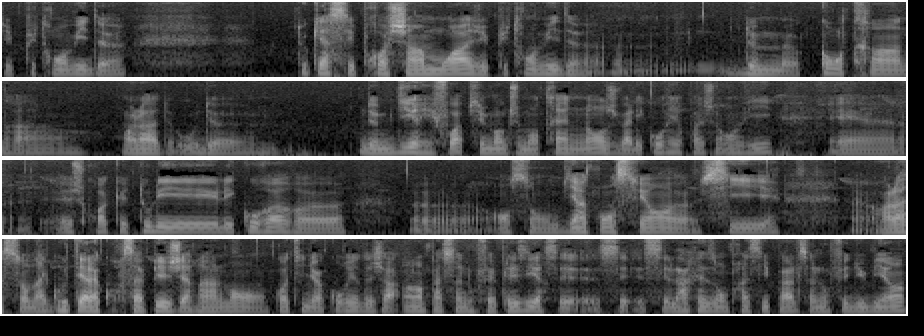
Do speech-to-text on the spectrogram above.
j'ai plus trop envie de. En tout cas, ces prochains mois, j'ai plus trop envie de, de me contraindre à, voilà, ou de, de me dire il faut absolument que je m'entraîne. Non, je vais aller courir parce que j'ai envie. Et, euh, je crois que tous les, les coureurs euh, en sont bien conscients. si, voilà, si on a goûté à la course à pied, généralement on continue à courir déjà un parce que ça nous fait plaisir. C'est la raison principale, ça nous fait du bien.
